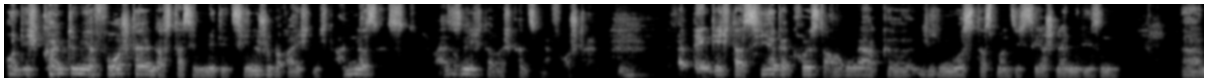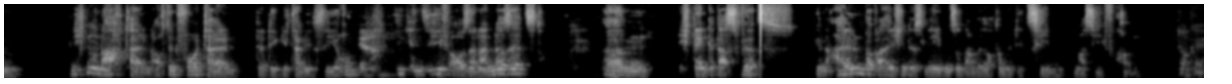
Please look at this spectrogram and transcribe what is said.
Und ich könnte mir vorstellen, dass das im medizinischen Bereich nicht anders ist. Ich weiß es nicht, aber ich könnte es mir vorstellen. Mhm. Da denke ich, dass hier der größte Augenmerk äh, liegen muss, dass man sich sehr schnell mit diesen ähm, nicht nur Nachteilen, auch den Vorteilen der Digitalisierung ja. intensiv auseinandersetzt. Ähm, ich denke, das wird in allen Bereichen des Lebens und damit auch der Medizin massiv kommen. Okay.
